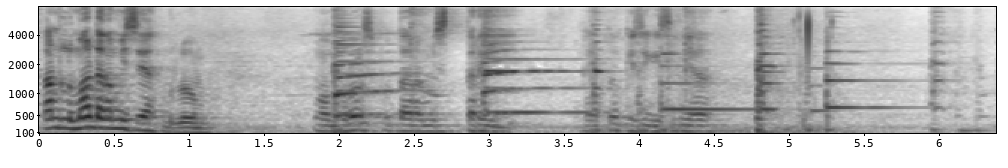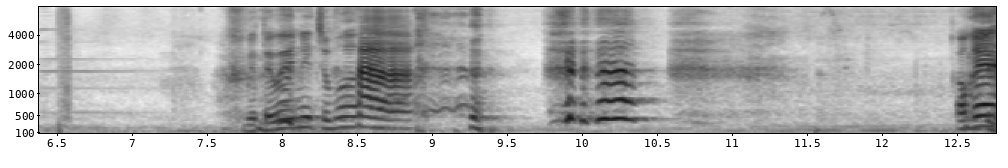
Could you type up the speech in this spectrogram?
Kan belum ada ngemis ya? Belum. ngobrol seputar misteri nah itu kisi-kisinya btw ini coba Oke, eh,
